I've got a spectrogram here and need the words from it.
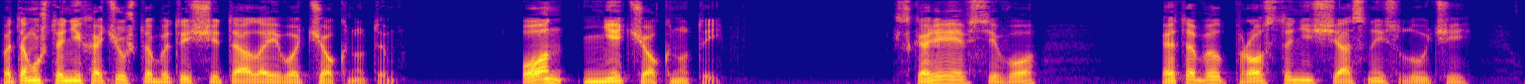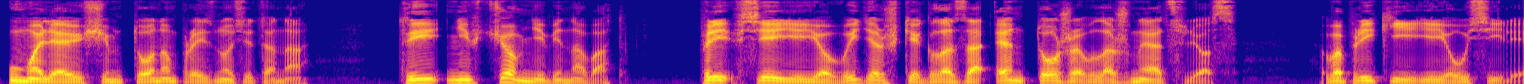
потому что не хочу, чтобы ты считала его чокнутым. Он не чокнутый. Скорее всего, это был просто несчастный случай, умоляющим тоном произносит она. Ты ни в чем не виноват. При всей ее выдержке глаза Энн тоже влажны от слез, вопреки ее усилиям.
